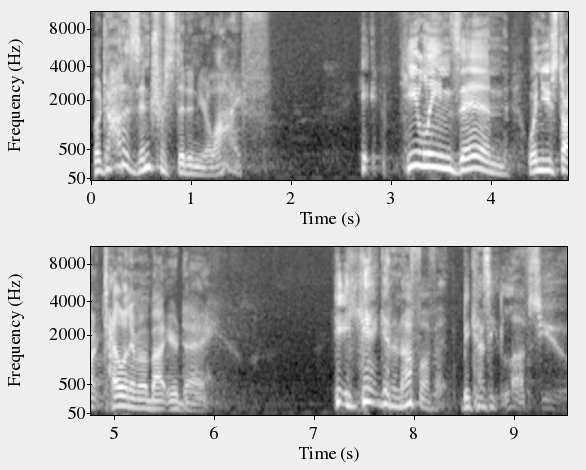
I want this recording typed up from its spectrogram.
But God is interested in your life. He, he leans in when you start telling him about your day. He, he can't get enough of it because he loves you.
